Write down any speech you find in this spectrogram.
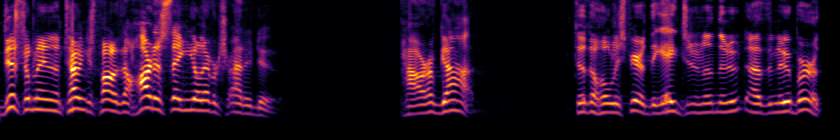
Disciplining the tongue is probably the hardest thing you'll ever try to do. Power of God through the Holy Spirit, the agent of the, new, of the new birth.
